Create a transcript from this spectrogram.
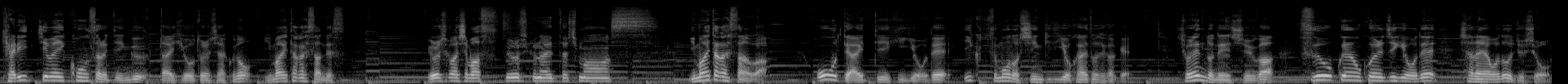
キャリッジウェイコンサルティング代表取締役の今井隆さんです。よろしくお願いします。よろしくお願いいたします。今井隆さんは大手 IT 企業でいくつもの新規事業開発を手掛け初年度年収が数億円を超える事業で社内アワードを受賞。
